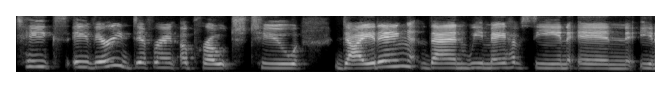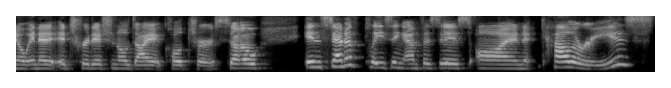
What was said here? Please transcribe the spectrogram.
takes a very different approach to dieting than we may have seen in, you know, in a, a traditional diet culture. So instead of placing emphasis on calories,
